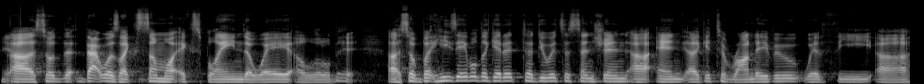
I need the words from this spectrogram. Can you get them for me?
Yeah. Uh, so that that was like somewhat explained away a little bit. Uh, so, but he's able to get it to do its ascension uh, and uh, get to rendezvous with the uh,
